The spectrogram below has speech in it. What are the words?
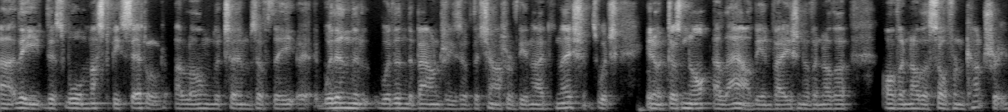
uh, the this war must be settled along the terms of the uh, within the within the boundaries of the Charter of the United Nations, which you know does not allow the invasion of another of another sovereign country.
